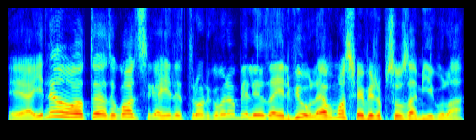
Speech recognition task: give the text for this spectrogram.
É, aí, não, eu, tô- eu gosto de cigarrinho eletrônico. Eu falei, não, beleza. Aí ele, viu, leva uma cerveja pros seus amigos lá.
